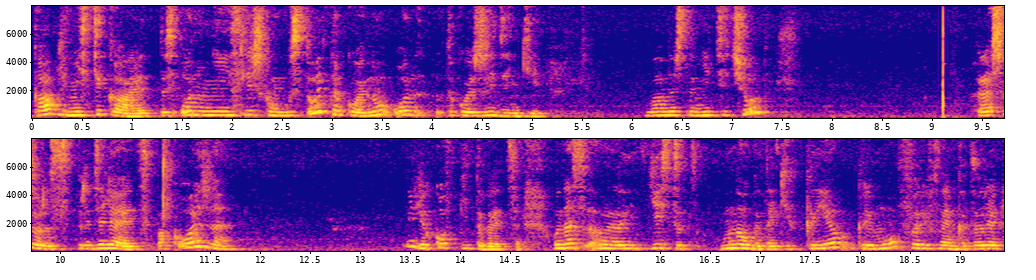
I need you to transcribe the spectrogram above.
Капля не стекает, то есть он не слишком густой такой, но он такой жиденький. Главное, что не течет. Хорошо распределяется по коже и легко впитывается. У нас э, есть вот много таких крем, кремов Oriflame, которые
